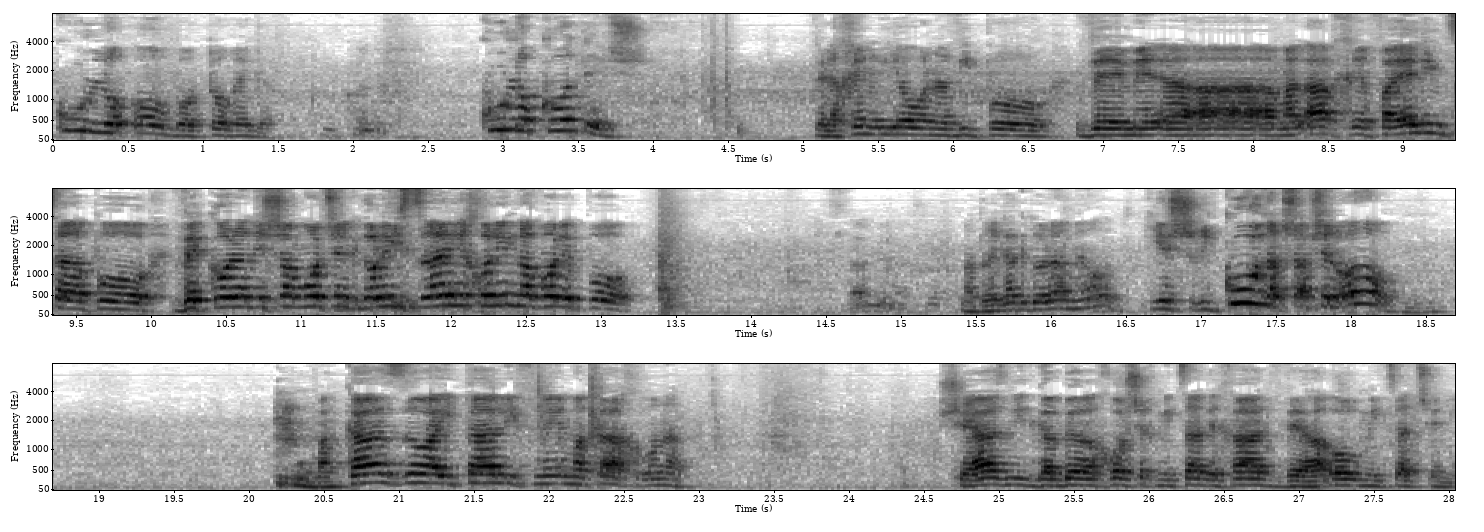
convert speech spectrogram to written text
כולו אור באותו רגע. כולו קודש. ולכן אליהו הנביא פה, והמלאך רפאל נמצא פה, וכל הנשמות של גדולי ישראל יכולים לבוא לפה. מדרגה גדולה מאוד, כי יש ריכוז עכשיו של אור. מכה זו הייתה לפני מכה אחרונה. שאז נתגבר החושך מצד אחד והאור מצד שני.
